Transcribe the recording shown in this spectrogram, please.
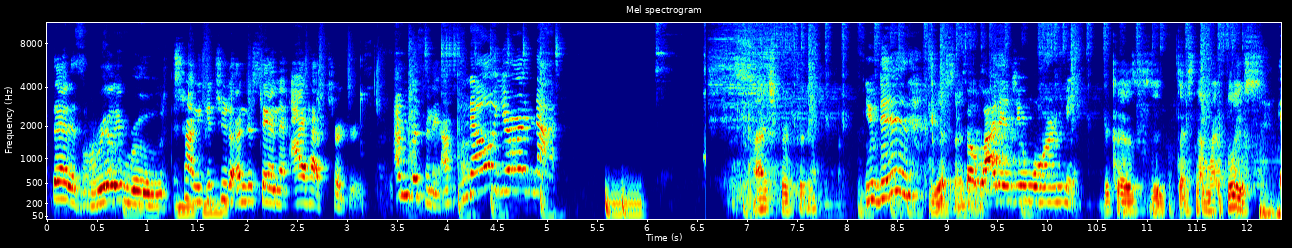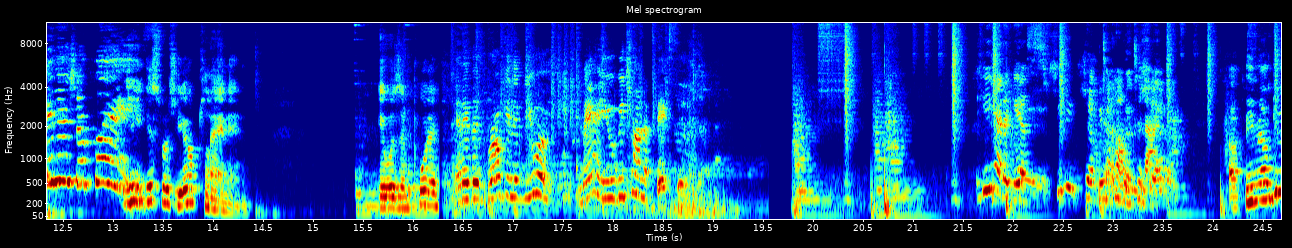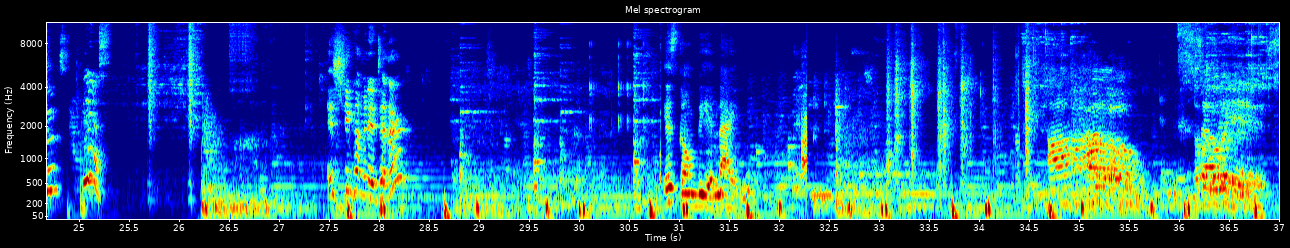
That is really rude. Just trying to get you to understand that I have triggers. I'm listening. I'm No, you're not. I expected it. You did. Yes, I So did. So why didn't you warn me? Because that's not my place. It is your place. Hey, this was your planning. It was important. And if it's broken, if you a man, you'll be trying to fix it. He had a guest She came to come tonight. A female guest? Yes. Is she coming to dinner? It's gonna be a nightmare. Oh, and so it is.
